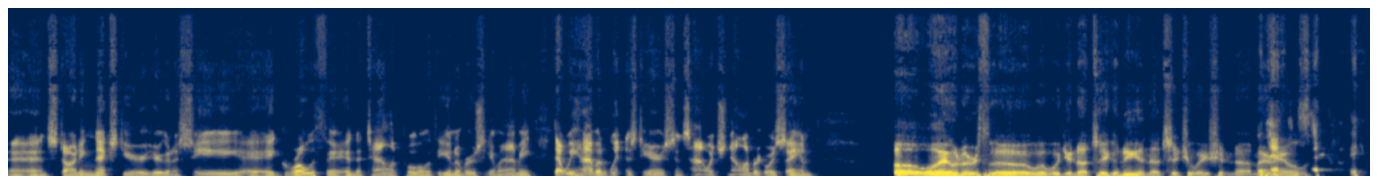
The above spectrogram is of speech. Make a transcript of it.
And starting next year, you're going to see a growth in the talent pool at the University of Miami that we haven't witnessed here since Howard Schnellenberger was saying, "Oh, why on earth uh, would you not take a knee in that situation, uh, Mario? Exactly.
